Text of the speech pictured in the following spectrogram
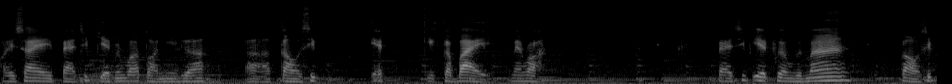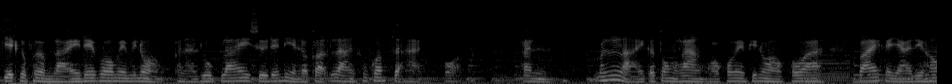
ข่อยใส่87มันว่าตอนนี้เหลือ เก้าสิบเอ็ดกิกะไบต์แม่นว่แปดสิบเอ็ดเพิ่มขึ้นมาเก้าสิบเจ็ดก็เพิ่มหลายได้พ่อแม่พี่น้องขนาดลบไล่ซื้อได้เนี่ยแล้วก็ล้างทำความสะอาดออกคันมันหลายก็ต้องล้างออกพ่อแม่พี่น้องเพราะว่าไฟขยะที่เฮา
